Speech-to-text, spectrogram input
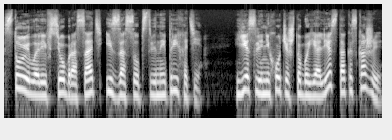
стоило ли все бросать из-за собственной прихоти. Если не хочешь, чтобы я лез, так и скажи.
